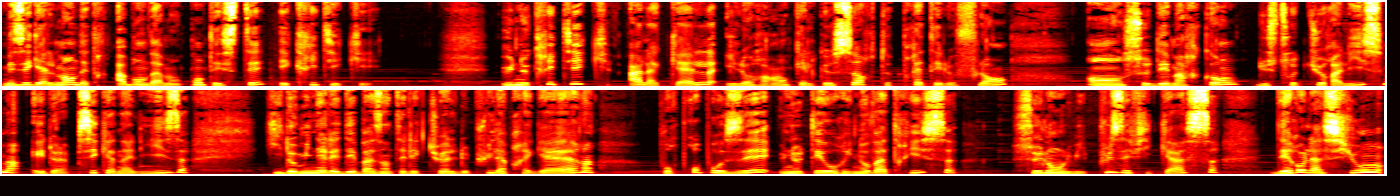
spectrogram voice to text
mais également d'être abondamment contesté et critiqué. Une critique à laquelle il aura en quelque sorte prêté le flanc en se démarquant du structuralisme et de la psychanalyse qui dominaient les débats intellectuels depuis l'après-guerre pour proposer une théorie novatrice, selon lui plus efficace, des relations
